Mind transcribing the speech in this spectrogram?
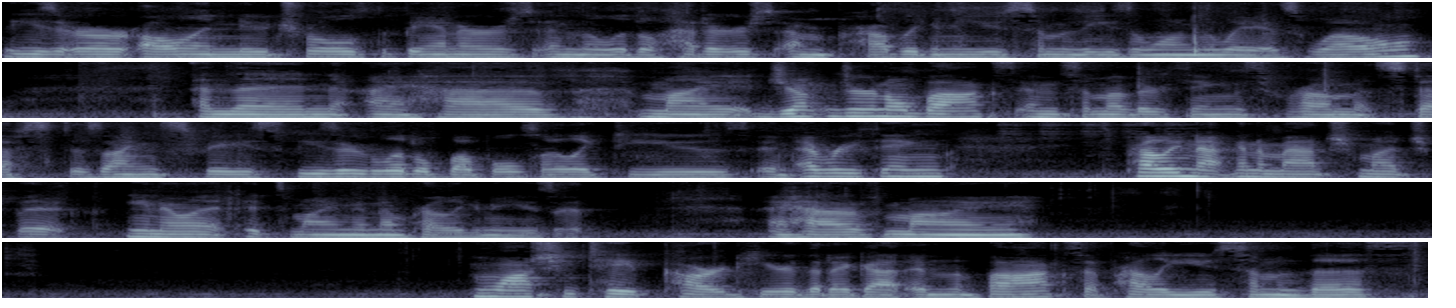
These are all in neutrals, the banners and the little headers. I'm probably going to use some of these along the way as well. And then I have my junk journal box and some other things from Steph's Design Space. These are little bubbles I like to use and everything. It's probably not going to match much, but you know what? It's mine and I'm probably going to use it. I have my washi tape card here that I got in the box. I'll probably use some of this.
